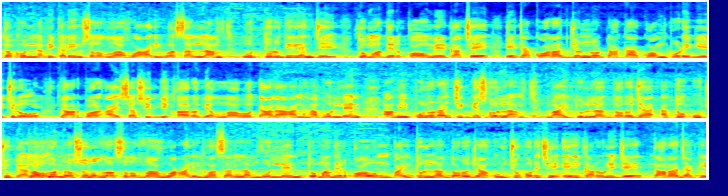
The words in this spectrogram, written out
তখন নবী করিম সাল্লাল্লাহু আলাইহি ওয়াসাল্লাম উত্তর দিলেন যে, তোমাদের কওমের কাছে এটা করার জন্য টাকা কম পড়ে গিয়েছিল। তারপর আয়সা সিদ্দিকা রদিয়াল্লাহ তালা আনহা বললেন, আমি পুনরায় জিজ্ঞেস করলাম, বাইতুল্লাহ দরজা এত উঁচু কেন? তখন রসল্লাহ সাল্লাহ আলিহা সাল্লাম বললেন, তোমাদের কওম বাইতুল্লাহ দরজা উঁচু করেছে এই কারণে যে, তারা যাকে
